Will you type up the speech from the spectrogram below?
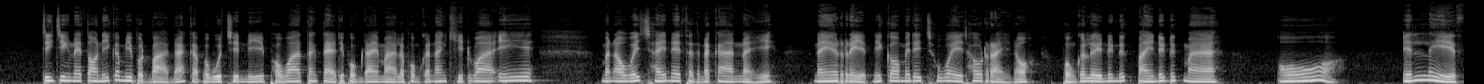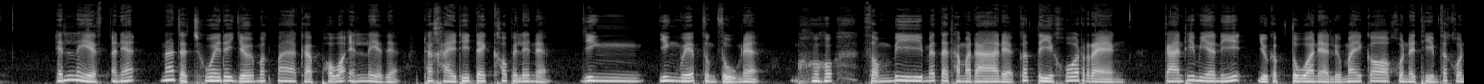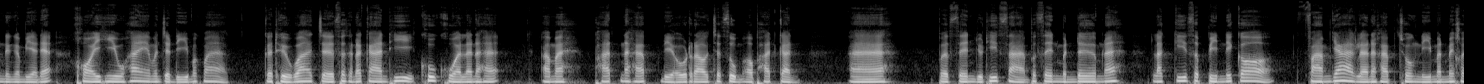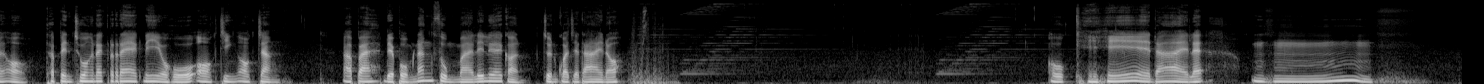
จริง ๆ ในตอนนี้ก็มีบทบาทนะกับอาวุธชิ้นนี้ เพราะว่าตั้งแต่ที่ผมได้มาแล้วผมก็นั่งคิดว่า เอ๊ะมันเอาไว้ใช้ในสถานการณ์ไหน ในเรทนี้ก็ไม่ได้ช่วยเท่าไหร่เนาะผมก็เลยนึกๆไปนึกๆมา โอ้เอนเลสเอนเลสอันเนี้ยน่าจะช่วยได้เยอะมากๆครับ เพราะว่าเอนเลสเนี่ย ถ้าใครที่ได้เข้าไปเล่นเนี่ย ยิ่งยิ่งเวฟสูงๆเนี่ยโอ้โหซอมบี้แม้แต่ธรรมดาเนี่ยก็ตีโคตรแรง การที่เมีอันนี้อยู่กับตัวเนี่ยหรือไม่ก็คนในทีมสักคนหนึ่งกับเมียเนี้ยคอยฮิลให้มันจะดีมากๆ ก็ถือว่าเจอสถานการณ์ที่คู่ควรแล้วนะฮะ เอามาพัดนะครับ เดี๋ยวเราจะสุ่มเอาพัดกัน อ่า เปอร์เซ็นต์อยู่ที่ 3%เหมือนเดิมนะ ลัคกี้สปินนี่ก็ฟาร์มยากแล้วนะครับ ช่วงนี้มันไม่ค่อยออก ถ้าเป็นช่วงแรกๆนี่โอ้โหออกจริงออกจัง เอาไป เดี๋ยวผมนั่งสุ่มมาเรื่อยๆก่อน จนกว่าจะได้เนาะ โอเคได้แล้วอื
